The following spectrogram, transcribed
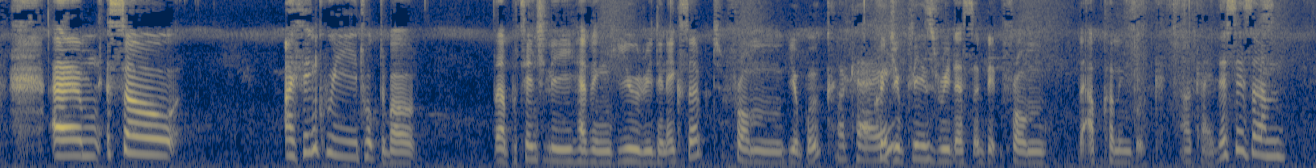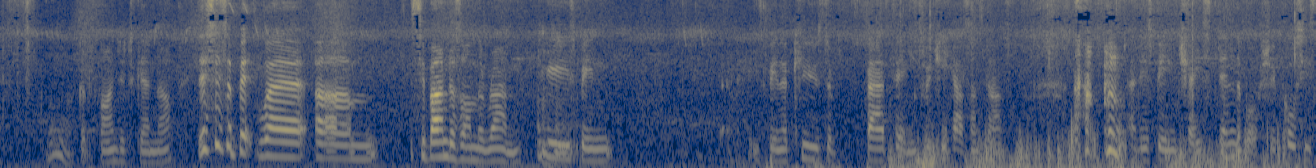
um, so, I think we talked about uh, potentially having you read an excerpt from your book. Okay. Could you please read us a bit from the upcoming book? Okay, this is um. Oh, I've got to find it again now. This is a bit where um, Sibanda's on the run. Mm-hmm. He's been he's been accused of bad things which he hasn't done, and he's being chased in the bush. Of course, he's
